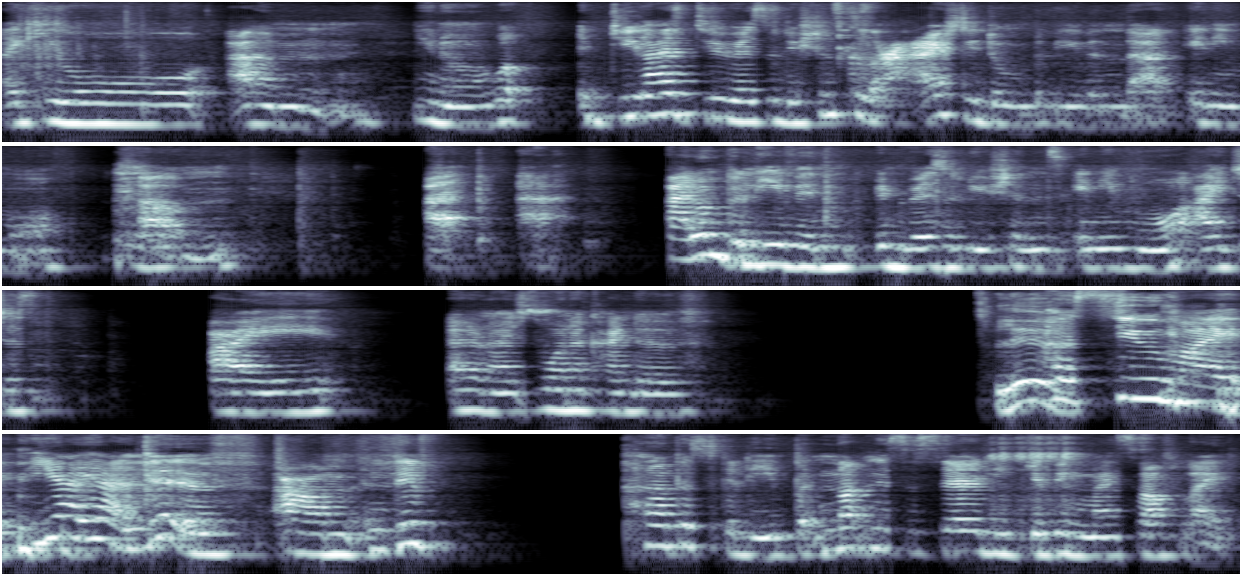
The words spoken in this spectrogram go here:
like your um, you know, what do you guys do resolutions? Because I actually don't believe in that anymore. Um, I, I I don't believe in in resolutions anymore. I just I I don't know. I just want to kind of live. pursue my yeah yeah live um live purposefully but not necessarily giving myself like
